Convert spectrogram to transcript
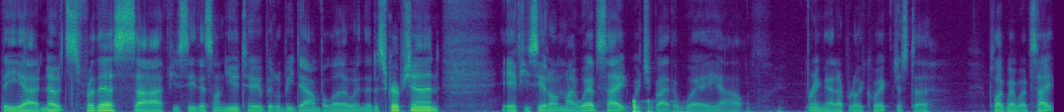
the uh, notes for this. Uh, if you see this on YouTube, it'll be down below in the description. If you see it on my website, which by the way, I'll bring that up really quick just to plug my website.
